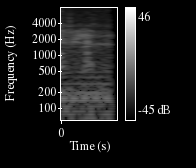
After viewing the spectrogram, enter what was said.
Okay.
